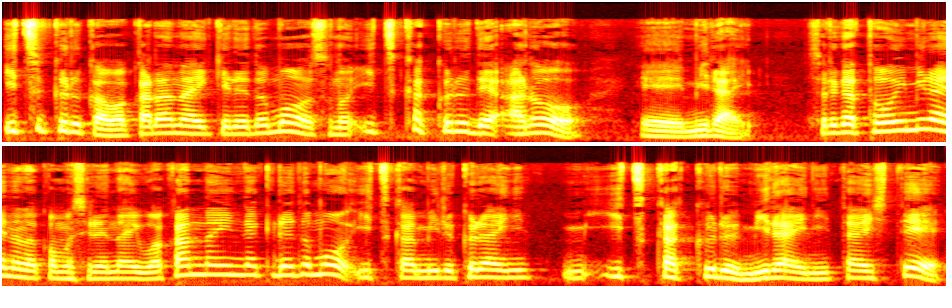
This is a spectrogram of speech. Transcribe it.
いつ来るかわからないけれども、そのいつか来るであろう、えー、未来それが遠い未来なのかもしれない、わかんないんだけれども、いつか見るくらいに、いつか来る未来に対して、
